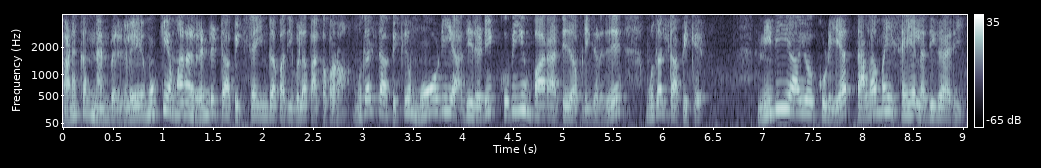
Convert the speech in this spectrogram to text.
வணக்கம் நண்பர்களே. முக்கியமான ரெண்டு டாபிக்ஸை இந்த பதிவில் பார்க்க போகிறோம் முதல் டாபிக் மோடி அதிரடி குவியும் பாராட்டு அப்படிங்கிறது. முதல் டாபிக் நிதி ஆயோக்குடைய தலைமை செயல் அதிகாரி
